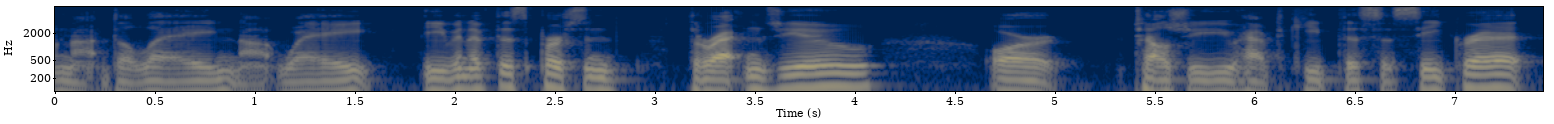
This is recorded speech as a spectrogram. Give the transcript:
not delay, not wait. Even if this person threatens you or tells you you have to keep this a secret,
